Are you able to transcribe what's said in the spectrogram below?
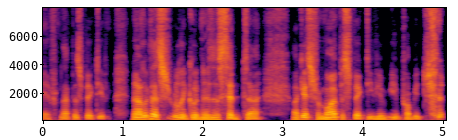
Yeah, from that perspective. No, look, that's really good. And as I said, uh, I guess from my perspective, you're, you're probably t-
